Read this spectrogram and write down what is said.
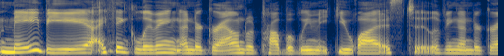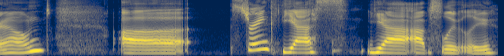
maybe. I think living underground would probably make you wise to living underground. Uh, strength, yes. Yeah, absolutely.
